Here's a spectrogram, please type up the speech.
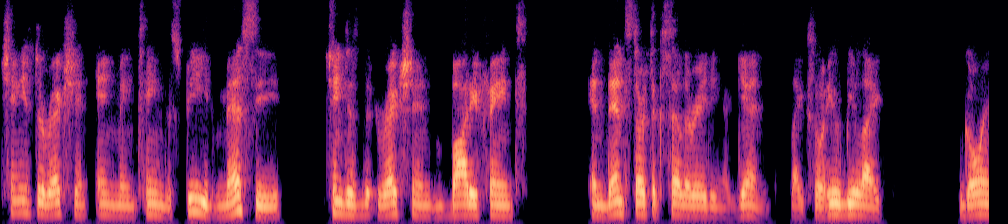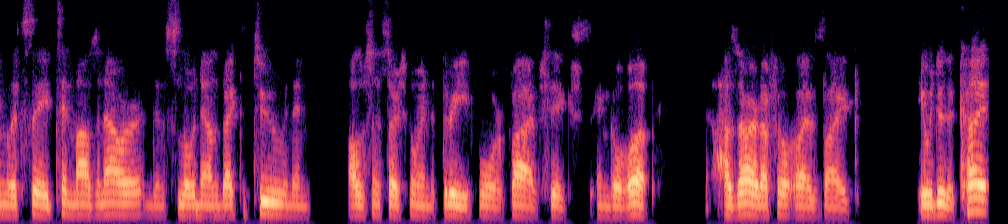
change direction and maintain the speed. Messi changes the direction, body feint, and then starts accelerating again. Like so, he would be like going, let's say, ten miles an hour, then slow down back to two, and then all of a sudden starts going to three, four, five, six, and go up. Hazard, I felt was like he would do the cut,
